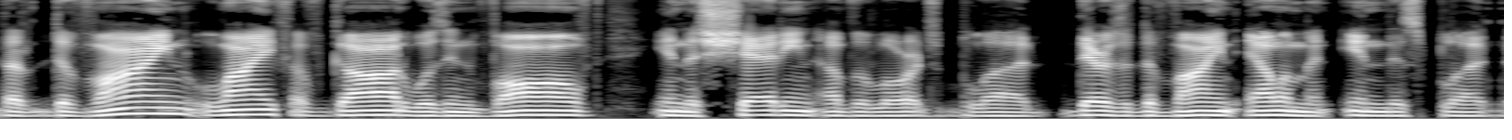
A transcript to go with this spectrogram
the divine life of God was involved in the shedding of the Lord's blood. There's a divine element in this blood,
